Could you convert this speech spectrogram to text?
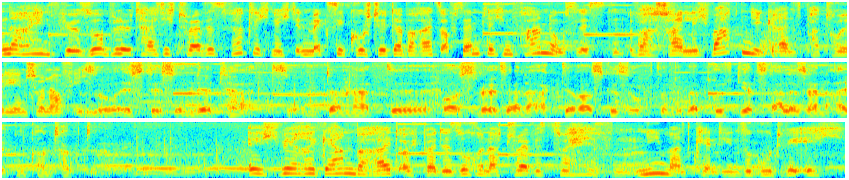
nein, für so blöd halte ich Travis wirklich nicht. In Mexiko steht er bereits auf sämtlichen Fahndungslisten. Wahrscheinlich warten die Grenzpatrouillen schon auf ihn. So ist es in der Tat. Und dann hat äh, Boswell seine Akte rausgesucht und überprüft jetzt alle seine alten Kontakte. Ich wäre gern bereit, euch bei der Suche nach Travis zu helfen. Niemand kennt ihn so gut wie ich.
